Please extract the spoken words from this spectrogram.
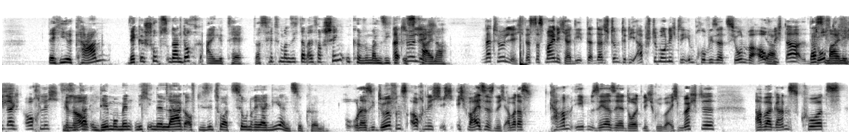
der Heel kam, weggeschubst und dann doch eingetaggt. Das hätte man sich dann einfach schenken können, wenn man sieht, Natürlich. da ist keiner. Natürlich, das, das meine ich ja. Die, da, da, stimmte die Abstimmung nicht, die Improvisation war auch ja, nicht da, das durfte meine ich. vielleicht auch nicht. Sie genau. sind dann in dem Moment nicht in der Lage, auf die Situation reagieren zu können. Oder sie dürfen es auch nicht, ich, ich weiß es nicht, aber das kam eben sehr, sehr deutlich rüber. Ich möchte aber ganz kurz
